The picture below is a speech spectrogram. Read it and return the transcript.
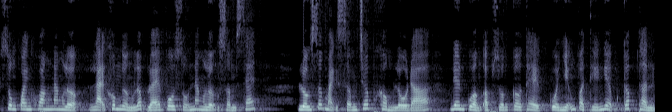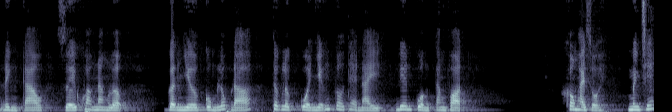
xung quanh khoang năng lượng lại không ngừng lấp lóe vô số năng lượng sấm sét. Luồng sức mạnh sấm chớp khổng lồ đó điên cuồng ập xuống cơ thể của những vật thí nghiệm cấp thần đỉnh cao dưới khoang năng lượng. Gần như cùng lúc đó, thực lực của những cơ thể này điên cuồng tăng vọt. Không hay rồi, mình chết.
